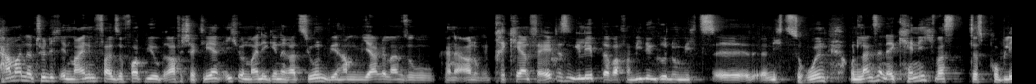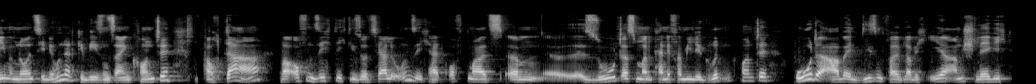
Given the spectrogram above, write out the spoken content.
kann man natürlich in meinem Fall sofort biografisch erklären. Ich und meine Generation, wir haben jahrelang so, keine Ahnung, in prekären Verhältnissen gelebt. Da war Familiengründung nichts, äh, nichts zu holen. Und langsam erkenne ich, was das Problem im 19. Jahrhundert gewesen sein konnte. Auch da war offensichtlich die soziale Unsicherheit oftmals ähm, äh, so, dass man keine Familie gründen konnte. Oder aber in diesem Fall, glaube ich, eher anschlägig,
